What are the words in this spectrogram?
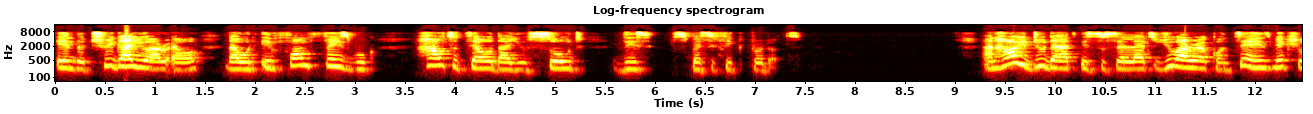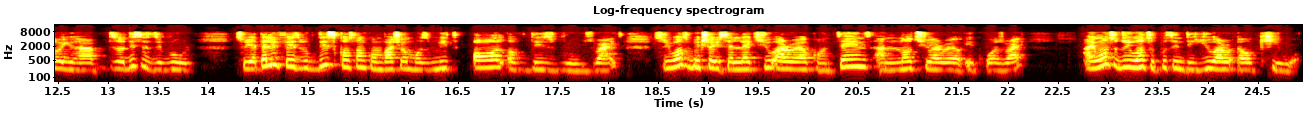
in the trigger url that would inform facebook how to tell that you sold this specific product. And how you do that is to select URL contains, make sure you have, so this is the rule. So you're telling Facebook this custom conversion must meet all of these rules, right? So you want to make sure you select URL contains and not URL equals, right? I want to do, you want to put in the URL keyword.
